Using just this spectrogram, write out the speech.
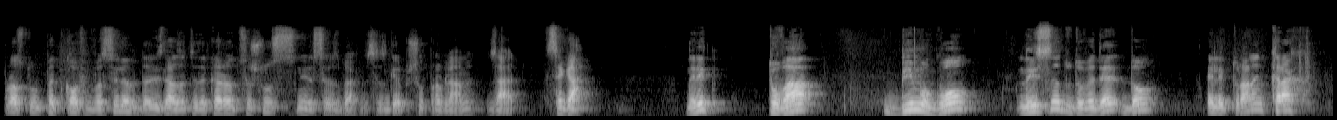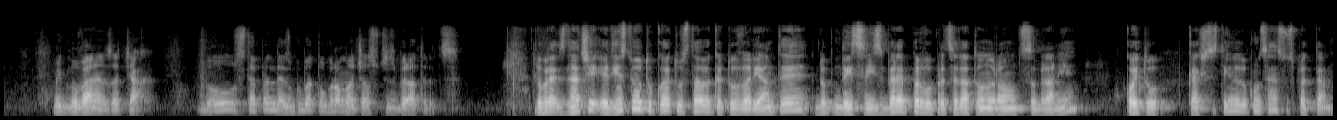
просто Петков и Василев да излязат и да кажат всъщност ние се разбрахме с ГЕРБ, ще управляваме заедно. Сега. Нали, това би могло наистина да доведе до електорален крах, мигновенен за тях. До степен да изгубят огромна част от избирателите си. Добре, значи единственото, което става като вариант е да- се избере първо председател на Народното събрание, който как ще се стигне до консенсус пък там?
